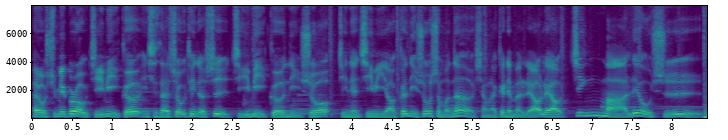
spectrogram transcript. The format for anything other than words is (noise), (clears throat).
还有 Shimi Bro 吉米哥，你现在收听的是吉米哥你说，今天吉米要跟你说什么呢？想来跟你们聊聊金马六十。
